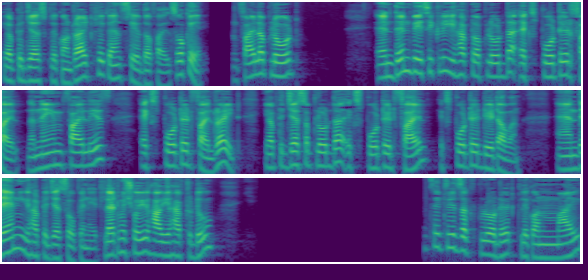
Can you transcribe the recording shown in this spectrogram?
You have to just click on right click and save the files. Okay file upload. And then basically you have to upload the exported file. The name file is exported file right? You have to just upload the exported file exported data one and then you have to just open it. Let me show you how you have to do. Once it is uploaded click on my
